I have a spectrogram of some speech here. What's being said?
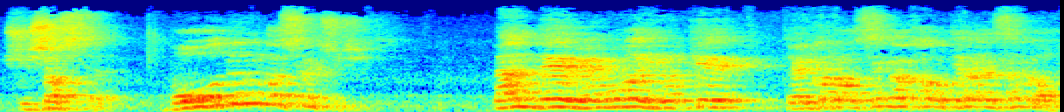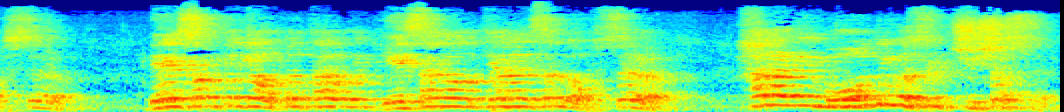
주셨어요. 모든 것을 주셨어요. 난 내 외모가 이렇게 될 거라고 생각하고 태어난 사람이 없어요. 내 성격이 어떻다고 예상하고 태어난 사람이 없어요. 하나님 모든 것을 주셨어요.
